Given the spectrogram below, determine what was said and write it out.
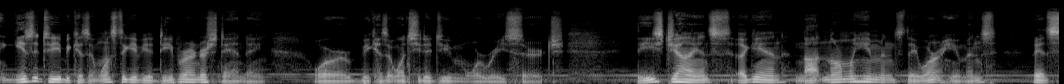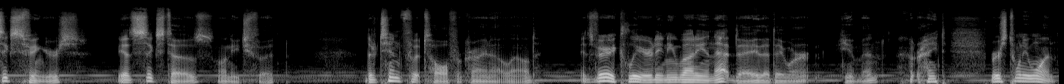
It gives it to you because it wants to give you a deeper understanding or because it wants you to do more research. These giants, again, not normal humans, they weren't humans. They had six fingers, they had six toes on each foot. They're 10 foot tall for crying out loud. It's very clear to anybody in that day that they weren't human, right? Verse 21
